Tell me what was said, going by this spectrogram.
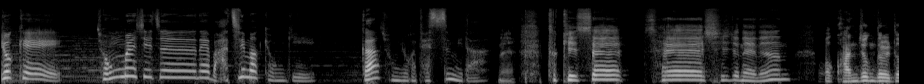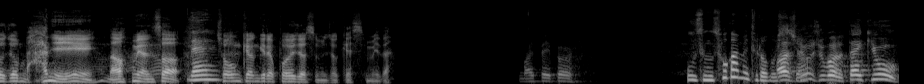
이렇게 정말 시즌의 마지막 경기가 종료가 됐습니다. 특히 새, 새 시즌에는 뭐 관중들도 좀 많이 나오면서 네. 좋은 경기를 보여줬으면 좋겠습니다. My paper. 우승 소감을 As 들어보시죠. usual, thank you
